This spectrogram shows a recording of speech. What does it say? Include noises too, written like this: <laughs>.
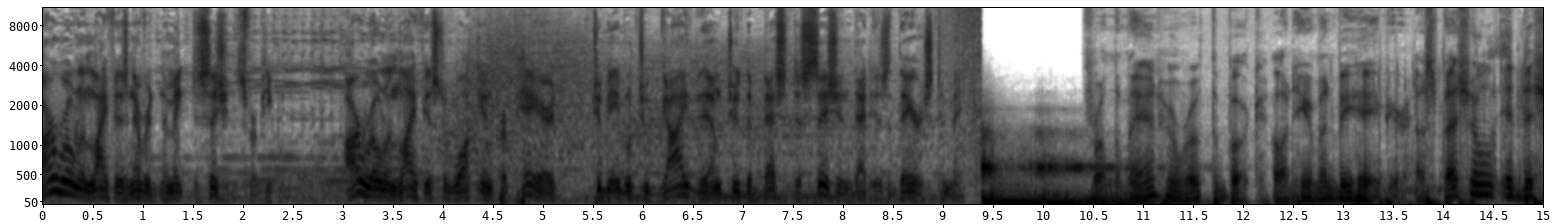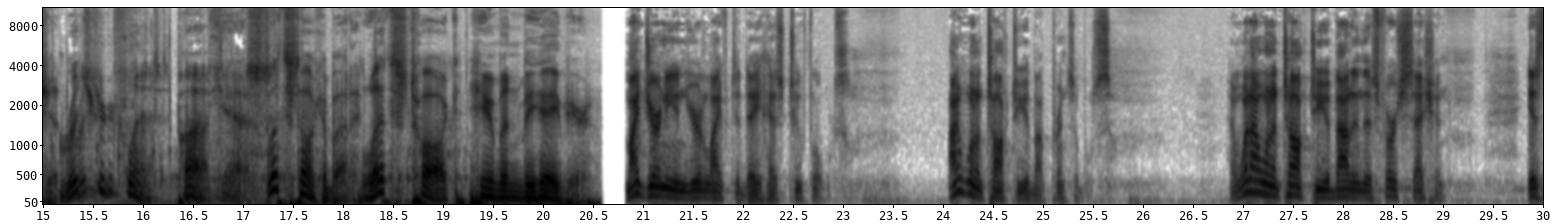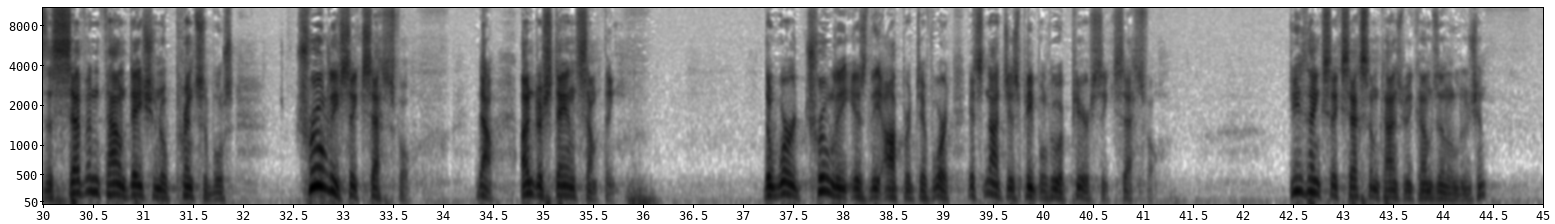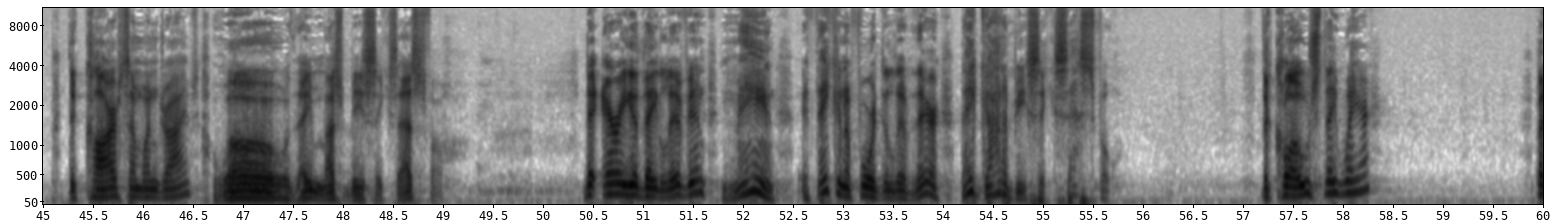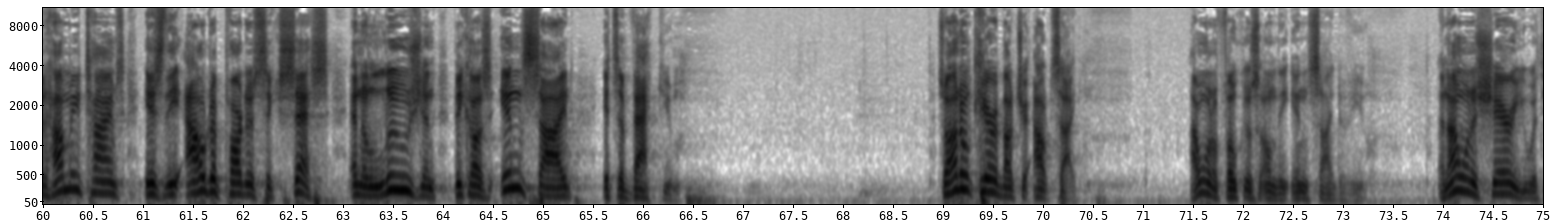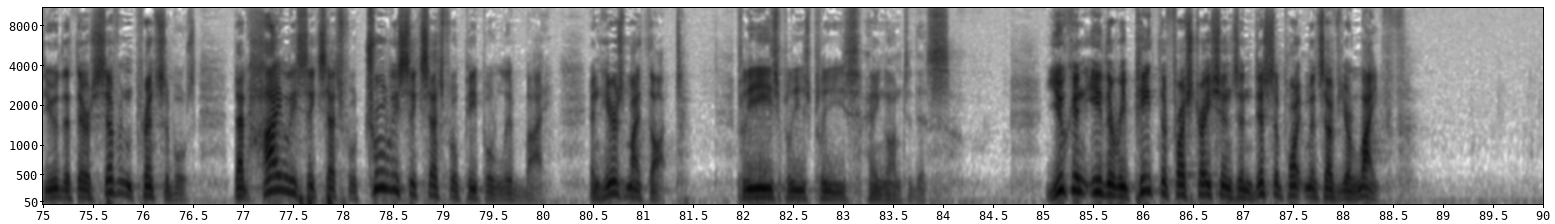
Our role in life is never to make decisions for people. Our role in life is to walk in prepared to be able to guide them to the best decision that is theirs to make. From the man who wrote the book on human behavior, a special edition Richard Flint podcast. Let's talk about it. Let's talk human behavior. My journey in your life today has two folds. I want to talk to you about principles. And what I want to talk to you about in this first session is the seven foundational principles truly successful. Now, understand something. The word truly is the operative word. It's not just people who appear successful. Do you think success sometimes becomes an illusion? The car someone drives? Whoa, they must be successful. The area they live in? Man, if they can afford to live there, they got to be successful. The clothes they wear? But how many times is the outer part of success an illusion because inside it's a vacuum? So I don't care about your outside. I want to focus on the inside of you. And I want to share with you that there are seven principles that highly successful, truly successful people live by. And here's my thought. Please, please, please hang on to this. You can either repeat the frustrations and disappointments of your life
